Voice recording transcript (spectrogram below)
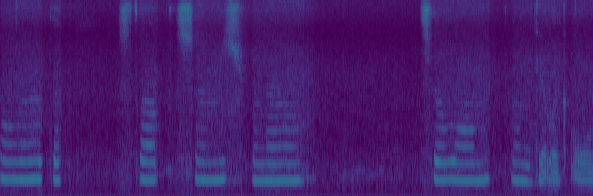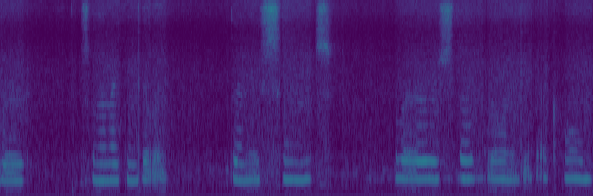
I'm gonna have to stop The Sims for now till um I'm get like older, so then I can get like the new Sims, all that other stuff. I want to get back home,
